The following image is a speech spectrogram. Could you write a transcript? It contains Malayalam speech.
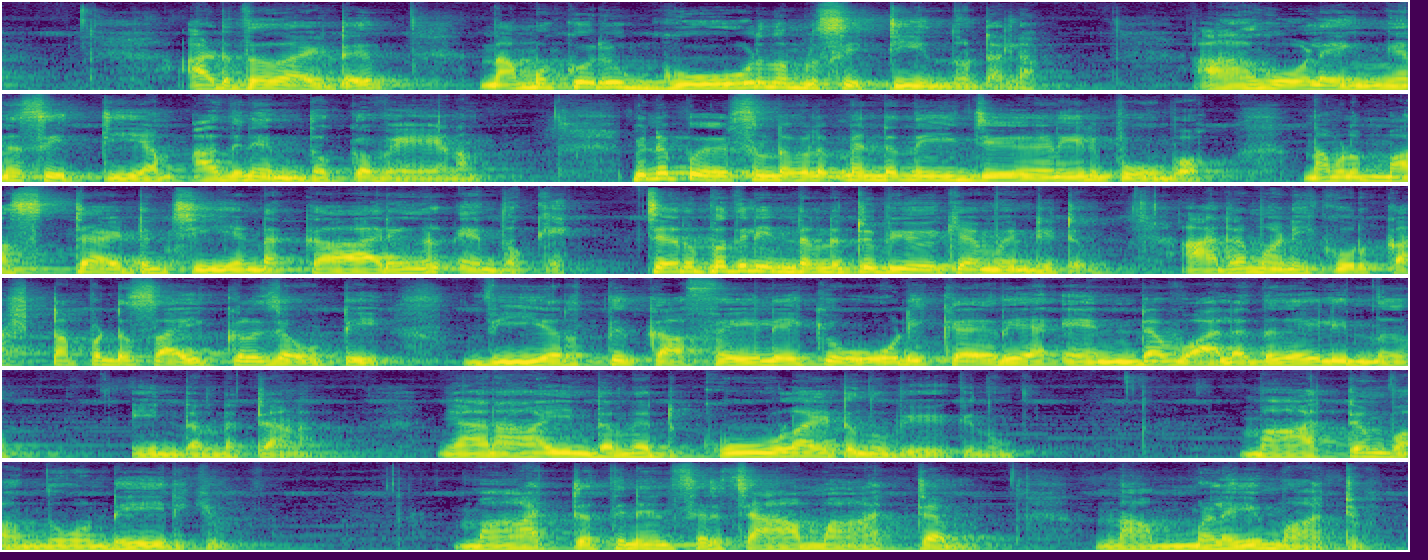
അടുത്തതായിട്ട് നമുക്കൊരു ഗോൾ നമ്മൾ സെറ്റ് ചെയ്യുന്നുണ്ടല്ലോ. ആ ഗോൾ എങ്ങനെ സെറ്റ് ചെയ്യാം? അതിനെന്തൊക്കെ വേണം? പിന്നെ പേഴ്സണൽ ഡെവലപ്മെന്റ് എന്ന ഈ ജേണിയിൽ പോകുമ്പോൾ നമ്മൾ മസ്റ്റായിട്ടും ചെയ്യേണ്ട കാര്യങ്ങൾ എന്തൊക്കെ? ചെറുപ്പത്തിൽ ഇന്റർനെറ്റ് ഉപയോഗിക്കാൻ വേണ്ടിയിട്ടും അരമണിക്കൂർ കഷ്ടപ്പെട്ട് സൈക്കിൾ ചവിട്ടി വിയർത്ത് കഫയിലേക്ക് ഓടിക്കയറിയ എന്റെ വലത് കയ്യിൽ ഇന്ന് ഇന്റർനെറ്റാണ് ഞാൻ ആ ഇന്റർനെറ്റ് കൂളായിട്ടൊന്ന് ഉപയോഗിക്കുന്നു. മാറ്റം വന്നുകൊണ്ടേയിരിക്കും. മാറ്റത്തിനനുസരിച്ച് ആ മാറ്റം നമ്മളെയും മാറ്റും.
